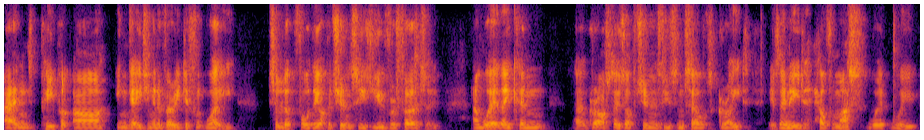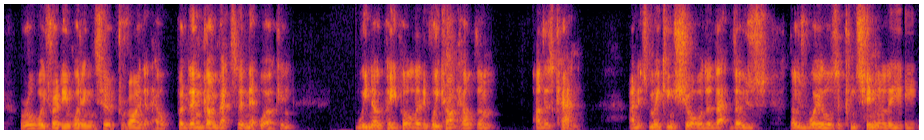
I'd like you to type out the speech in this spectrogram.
And people are engaging in a very different way to look for the opportunities you've referred to and where they can uh, grasp those opportunities themselves. Great. If they need help from us, we're, we, we're always ready and willing to provide that help. But then going back to the networking, we know people that if we can't help them, others can, and it's making sure that, that those those wheels are continually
